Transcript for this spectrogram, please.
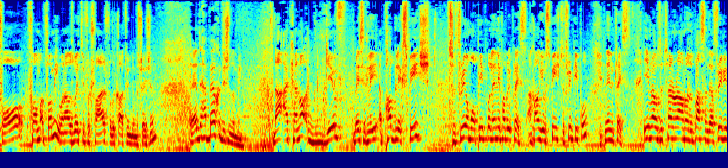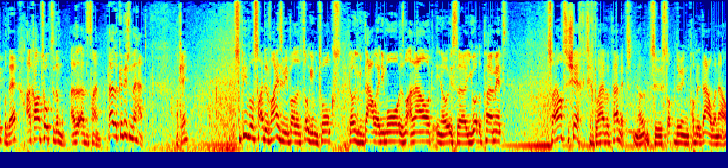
for, for, for me when I was waiting for trial for the cartoon demonstration. Uh, they had bail conditions on me. Now I cannot give basically a public speech to three or more people in any public place. I can't give a speech to three people in any place. Even if I was to turn around on the bus and there are three people there, I can't talk to them at, at the time. That's the condition they had. Okay? So people started advising me, brother, stop giving talks, don't give da'wah anymore, it's not allowed, you know, it's, uh, you got the permit. So I asked the Sheikh, Sheikh, do I have a permit, you know, to stop doing public da'wah now?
